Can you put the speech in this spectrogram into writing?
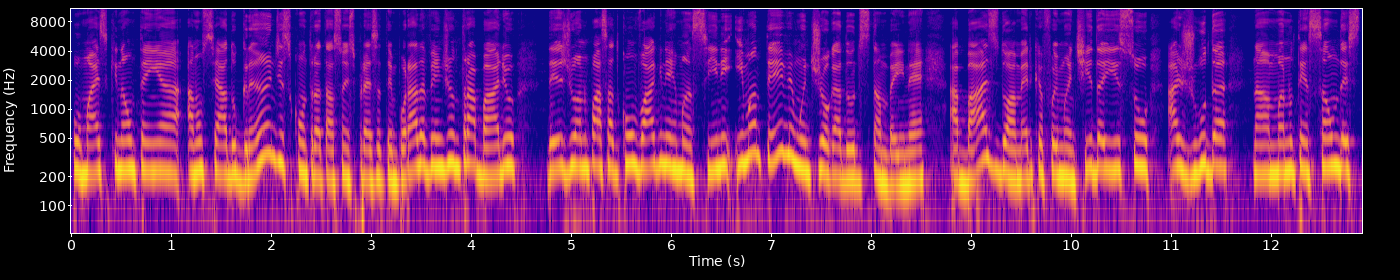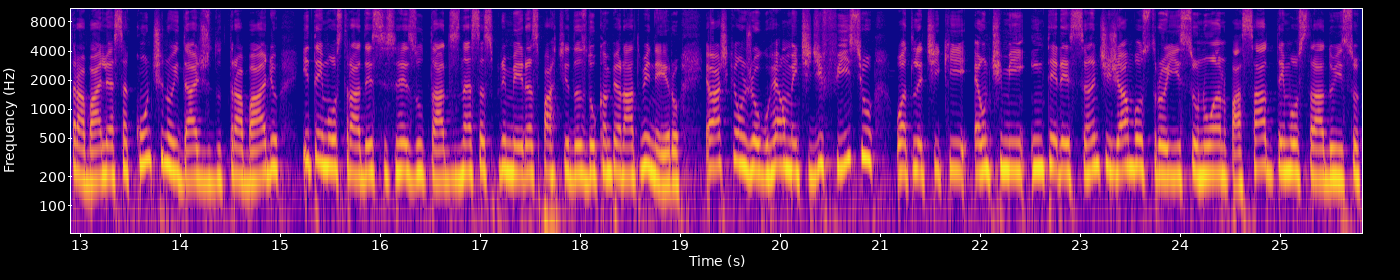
por mais que não tenha anunciado grandes contratações para essa temporada, vem de um trabalho desde o ano passado com o Wagner Mancini e manteve muitos jogadores também, né? A base do América foi mantida e isso ajuda na manutenção desse trabalho, essa continuidade do trabalho e tem mostrado desses resultados nessas primeiras partidas do Campeonato Mineiro. Eu acho que é um jogo realmente difícil. O Atlético é um time interessante, já mostrou isso no ano passado, tem mostrado isso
